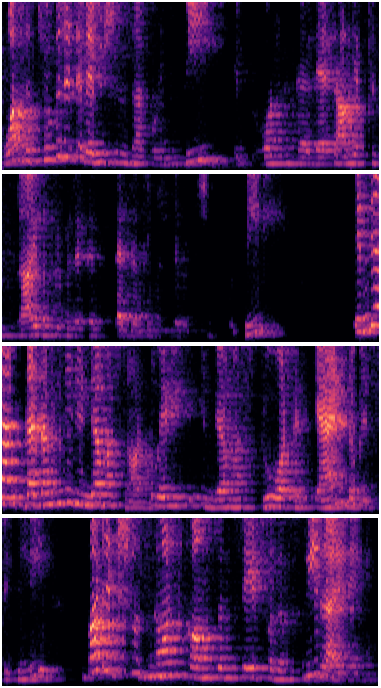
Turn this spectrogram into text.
what the cumulative emissions are going to be, if what their, their targets imply the cumulative that the cumulative emissions would be. India, that doesn't mean India must not do anything. India must do what it can domestically, but it should not compensate for the free riding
